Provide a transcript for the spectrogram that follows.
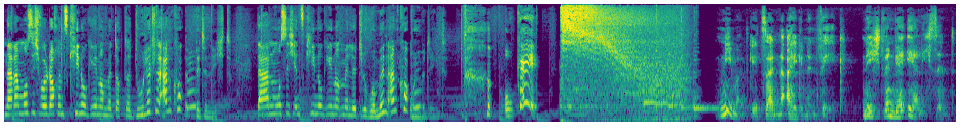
Na, dann muss ich wohl doch ins Kino gehen und mir Dr. Doolittle angucken. Bitte nicht. Dann muss ich ins Kino gehen und mir Little Woman angucken. Unbedingt. okay. Niemand geht seinen eigenen Weg. Nicht, wenn wir ehrlich sind.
